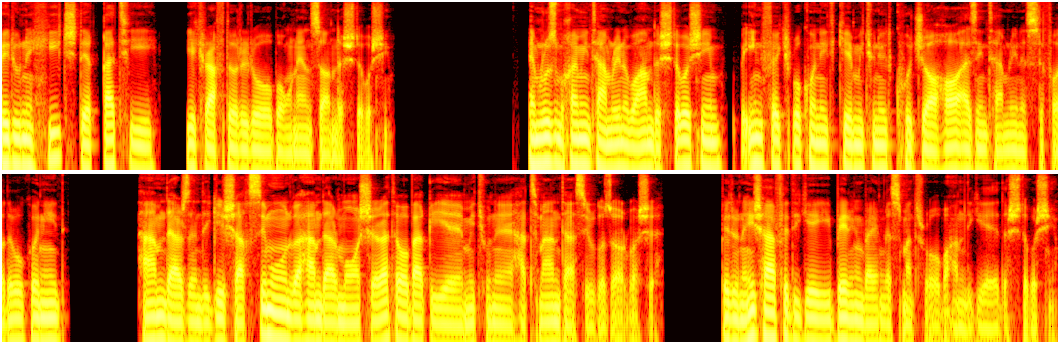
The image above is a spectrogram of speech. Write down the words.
بدون هیچ دقتی یک رفتاری رو با اون انسان داشته باشیم. امروز می‌خوایم این تمرین رو با هم داشته باشیم. به این فکر بکنید که می‌تونید کجاها از این تمرین استفاده بکنید. هم در زندگی شخصیمون و هم در معاشرت با بقیه می‌تونه حتما گذار باشه. بدون هیچ حرف دیگه ای بریم و این قسمت رو با هم دیگه داشته باشیم.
